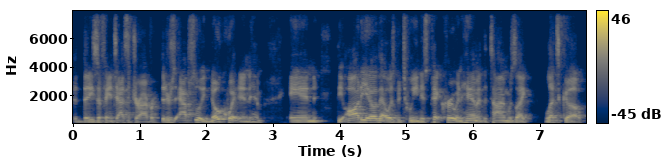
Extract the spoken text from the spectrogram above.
that he's a fantastic driver, there's absolutely no quit in him. And the audio that was between his pit crew and him at the time was like, let's go.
